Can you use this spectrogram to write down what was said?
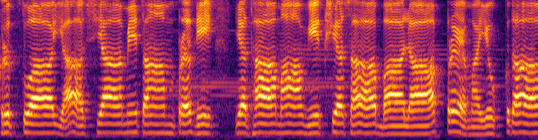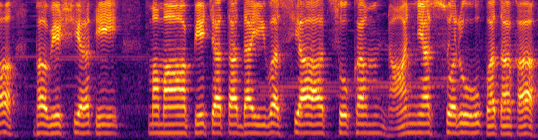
कृत्वा यास्यामि तां प्रति यथा मा वीक्ष्य सा बाला प्रेमयुक्ता भविष्यति। ममापि च तदैव स्यात् सुखं नान्यस्वरूपतः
